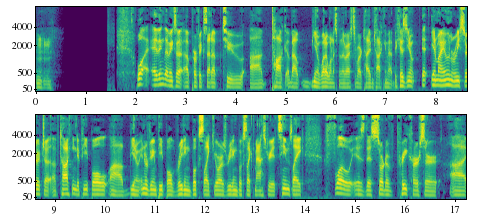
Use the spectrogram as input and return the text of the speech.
Mm-hmm. Well, I think that makes a, a perfect setup to uh, talk about you know what I want to spend the rest of our time talking about because you know in my own research of talking to people, uh, you know, interviewing people, reading books like yours, reading books like Mastery, it seems like flow is this sort of precursor uh,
